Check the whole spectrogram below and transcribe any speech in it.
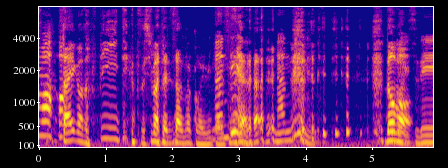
も。最後のピーってやつ、柴谷さんの声みたないでやねな。ん。でやねん。どうも、クボイスで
